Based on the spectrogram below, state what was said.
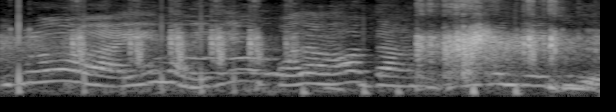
ఇప్పుడు అయ్యింది ఇది పోదామా వద్దా అని కొంచెం చేసింది.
